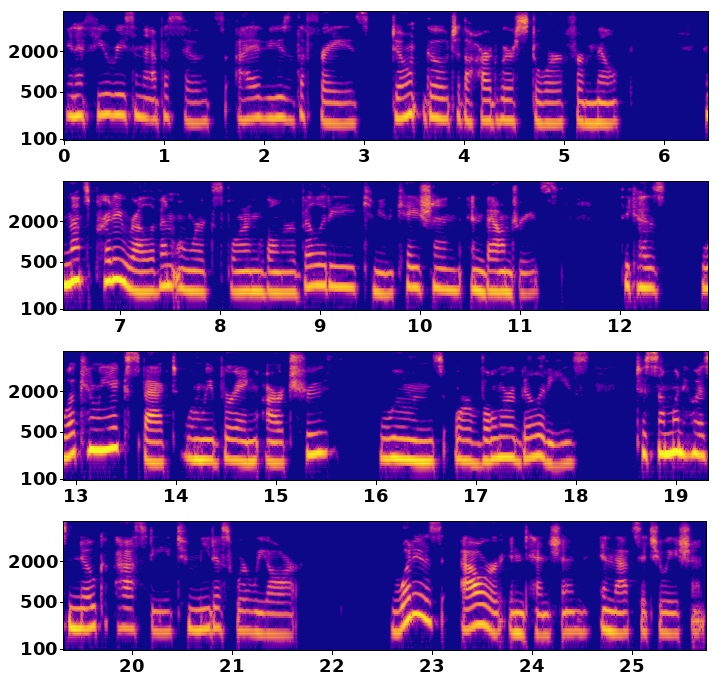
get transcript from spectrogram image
In a few recent episodes, I have used the phrase, don't go to the hardware store for milk. And that's pretty relevant when we're exploring vulnerability, communication, and boundaries. Because what can we expect when we bring our truth, wounds, or vulnerabilities to someone who has no capacity to meet us where we are? What is our intention in that situation?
